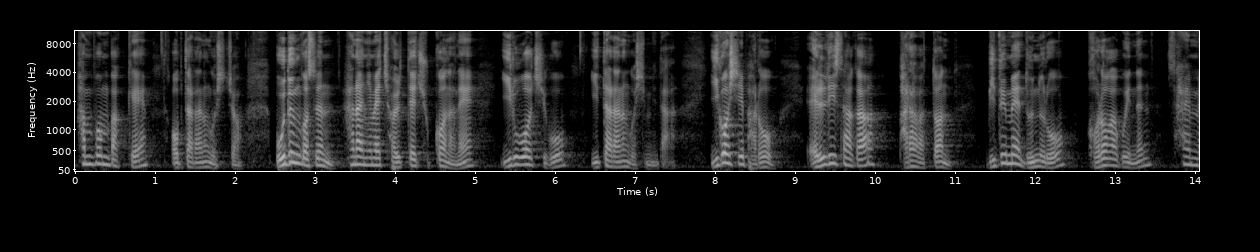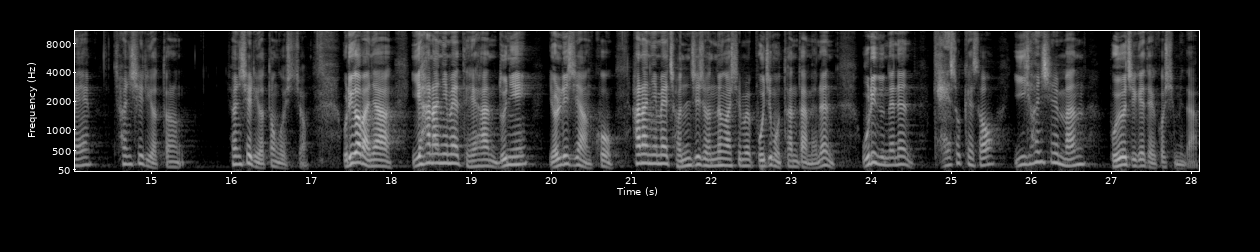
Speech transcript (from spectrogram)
한 분밖에 없다라는 것이죠. 모든 것은 하나님의 절대 주권 안에 이루어지고 있다라는 것입니다. 이것이 바로 엘리사가 바라봤던 믿음의 눈으로 걸어가고 있는 삶의 현실이었던 현실이었던 것이죠. 우리가 만약 이 하나님에 대한 눈이 열리지 않고 하나님의 전지전능하심을 보지 못한다면은 우리 눈에는 계속해서 이 현실만 보여지게 될 것입니다.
